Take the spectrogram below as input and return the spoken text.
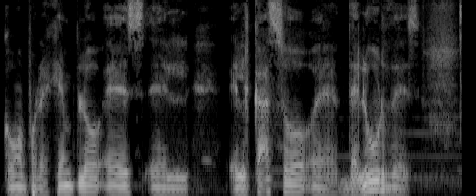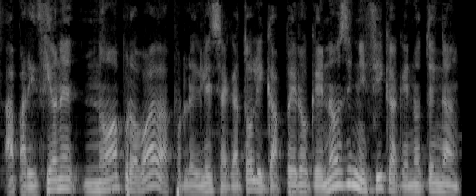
como por ejemplo es el, el caso eh, de Lourdes. Apariciones no aprobadas por la Iglesia Católica, pero que no significa que no tengan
